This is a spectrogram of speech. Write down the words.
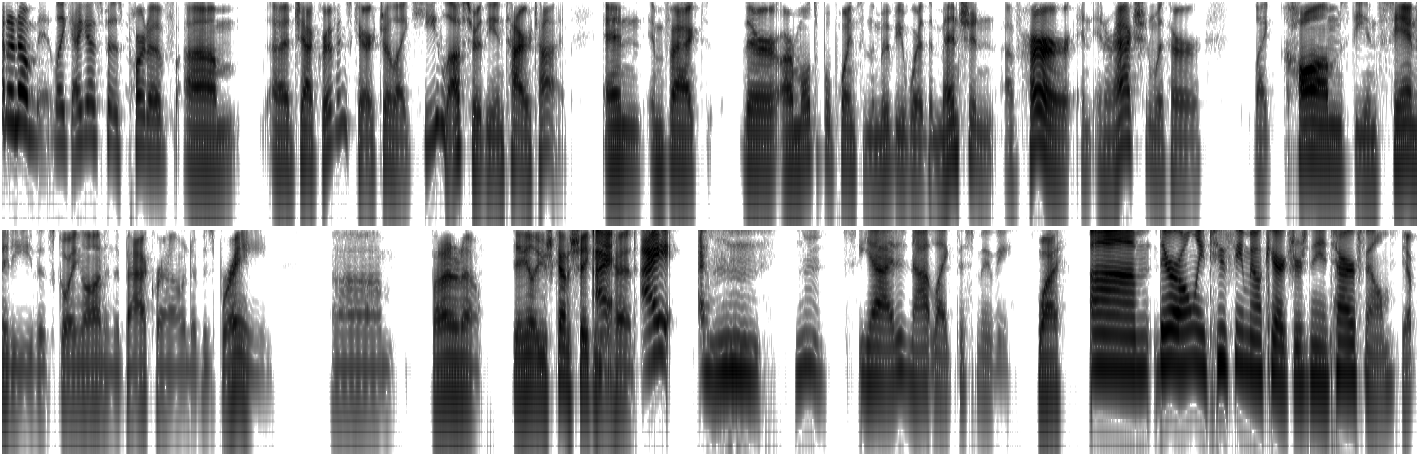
I don't know, like I guess as part of um uh, Jack Griffin's character, like he loves her the entire time. And in fact, there are multiple points in the movie where the mention of her and interaction with her like calms the insanity that's going on in the background of his brain. Um, but I don't know. Daniel, you're just kind of shaking I, your head. I, I mm. yeah, I did not like this movie. Why? Um, there are only two female characters in the entire film. Yep.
